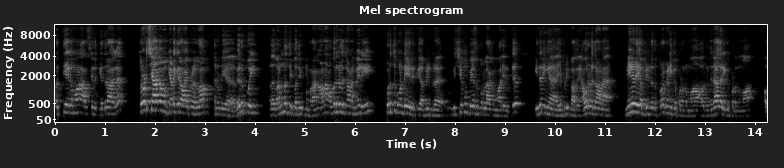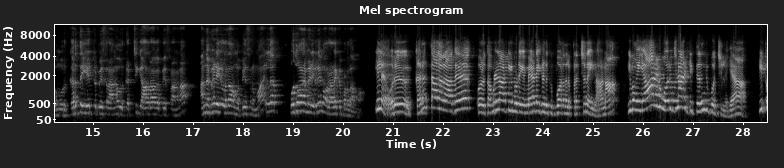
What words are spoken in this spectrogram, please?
பிரத்யேகமான அரசியலுக்கு எதிராக தொடர்ச்சியாக அவங்க கிடைக்கிற வாய்ப்புகள் எல்லாம் தன்னுடைய வெறுப்பை அல்லது வன்மத்தை பதிவு பண்றாங்க. ஆனா அவர்களுக்கான மேடையை கொடுத்து கொண்டே இருக்கு அப்படின்ற விஷயமும் பேச பொருளாக மாறி இருக்கு. இதை நீங்க எப்படி பாக்குறீங்க அவர்களுக்கான மேடை அப்படின்றது புறக்கணிக்கப்படணுமா? அவர்கள் நிராகரிக்கப்படணுமா? அவங்க ஒரு கருத்தை ஏற்று பேசுறாங்க ஒரு கட்சிக்கு ஆதரவாக பேசுறாங்கன்னா அந்த மேடைகள்ல தான் அவங்க பேசணுமா? இல்ல பொதுவான மேடைகளையும் அவர் அழைக்கப்படலாமா? இல்ல ஒரு கருத்தாளராக ஒரு தமிழ்நாட்டினுடைய மேடைகளுக்கு போறதுல பிரச்சனை இல்லை. ஆனா இவங்க யாருன்னு ஒரிஜினாலிட்டி தெரிஞ்சு போச்சு இல்லையா? இப்ப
